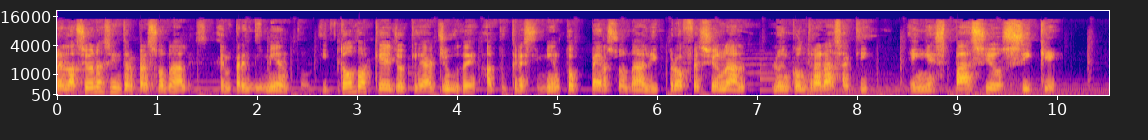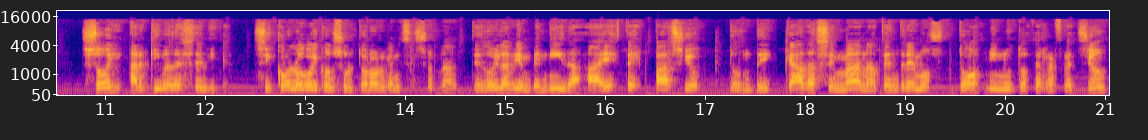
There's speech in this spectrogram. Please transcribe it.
Relaciones interpersonales, emprendimiento y todo aquello que ayude a tu crecimiento personal y profesional lo encontrarás aquí, en Espacio Psique. Soy Arquímedes Sevilla, psicólogo y consultor organizacional. Te doy la bienvenida a este espacio donde cada semana tendremos dos minutos de reflexión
